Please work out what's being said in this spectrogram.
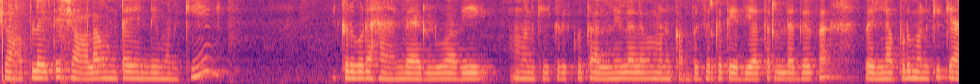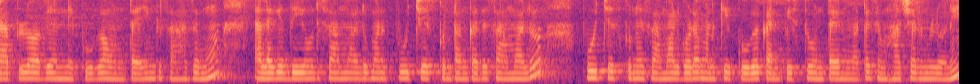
షాప్లో అయితే చాలా ఉంటాయండి మనకి. ఇక్కడ కూడా హ్యాండ్ బ్యాగ్లు అవి మనకి ఇక్కడ ఎక్కువ తలనీళ్ళు మనం కంపల్సరీగా తీర్థయాత్రల దగ్గర వెళ్ళినప్పుడు మనకి క్యాప్లు అవి అన్నీ ఎక్కువగా ఉంటాయి ఇంకా సహజము. అలాగే దేవుడి సామాన్లు మనకి పూజ చేసుకుంటాం కదా సామాన్లు. పూజ చేసుకునే సామాన్లు కూడా మనకి ఎక్కువగా కనిపిస్తూ ఉంటాయి అన్నమాట సింహాచలంలోని.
